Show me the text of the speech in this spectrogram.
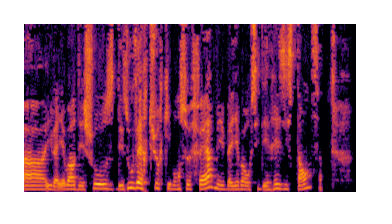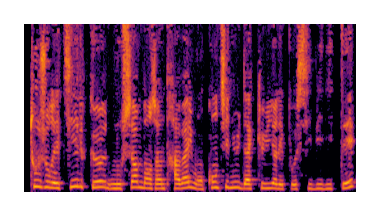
Euh, il va y avoir des choses, des ouvertures qui vont se faire, mais il va y avoir aussi des résistances. Toujours est-il que nous sommes dans un travail où on continue d'accueillir les possibilités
